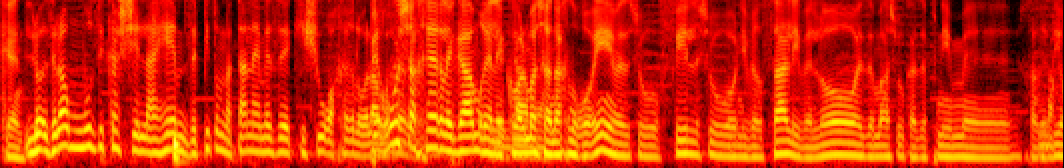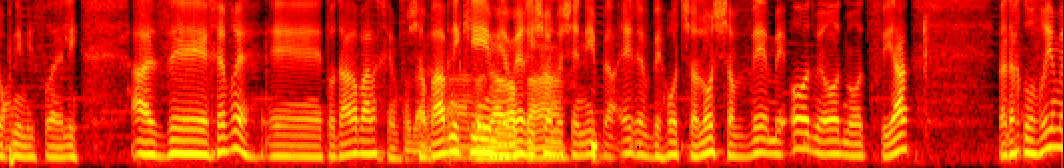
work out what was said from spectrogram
כן. לא, זה לא המוזיקה שלהם, זה פתאום נתן להם איזה קישור אחר לעולם אחר. פירוש אחר לגמרי לכל לגמרי. מה שאנחנו רואים, איזשהו פיל שהוא אוניברסלי ולא איזה משהו כזה פנים אה, חרדי או נכון. פנים ישראלי. אז אה, חבר'ה, אה, תודה רבה לכם. תודה שבאבניקים, תודה רבה. ראשון ושני בערב בהוט שלוש, שווה מאוד מאוד מאוד צפייה. ואנחנו עוברים uh,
